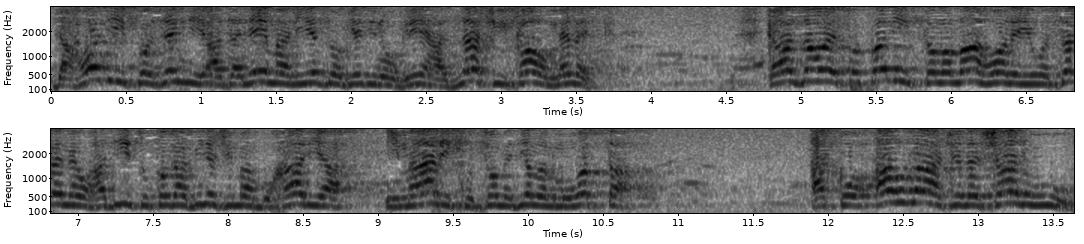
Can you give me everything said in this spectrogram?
Da hodi po zemlji a da nema ni jednog jedinog grijeha znači kao melek. Kazao je poslanik sallallahu alejhi ve selleme u hadisu koga bilježi imam Buharija i Malik u svome djelu mu ako Allah dželešanu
